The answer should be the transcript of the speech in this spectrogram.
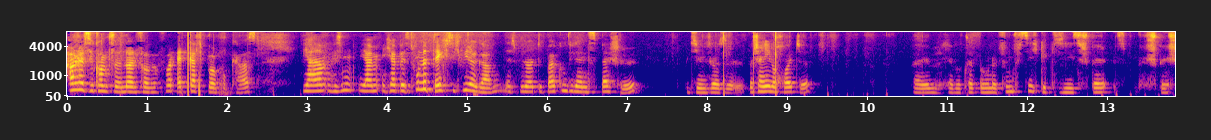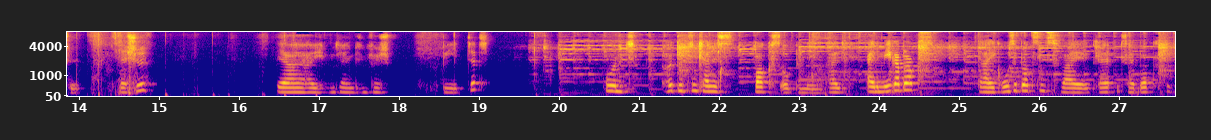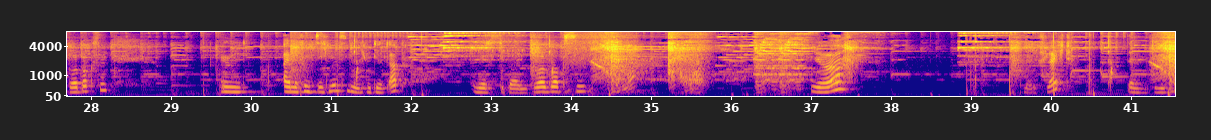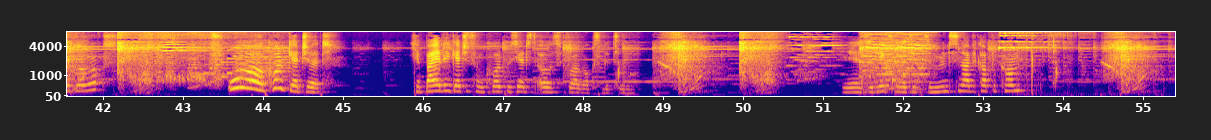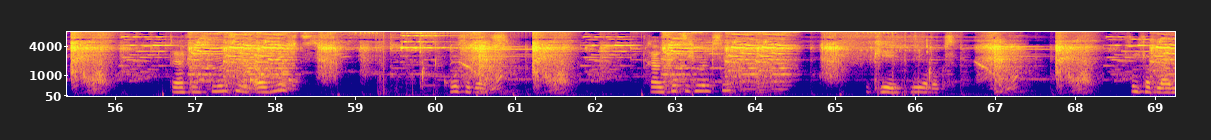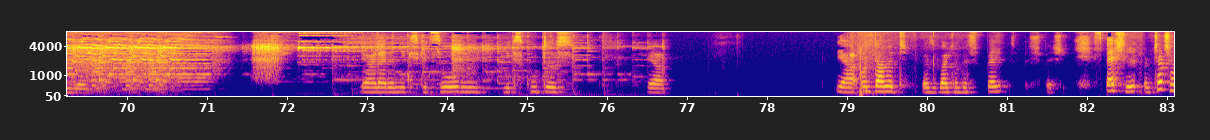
Hallo herzlich willkommen zu einer neuen Folge von Edgar's Brawl Podcast. Wir haben, wir sind, wir haben, ich habe jetzt 160 Wiedergaben. Das bedeutet, bald kommt wieder ein Special. Beziehungsweise wahrscheinlich noch heute. Weil ich habe gesagt, bei 150 gibt es das nächste Spe Special. Special? Ja, habe ich mich ein bisschen verspätet. Und heute gibt es ein kleines Box-Opening. Halt eine Megabox, drei große Boxen, zwei, kleine, zwei Box Ballboxen. Und einmal 50 Münzen, die ich mir direkt ab. Und jetzt die beiden Ballboxen. Ja. Nicht schlecht. Dann die nächste Ballbox. Oh, Cold Gadget. Ich habe beide Gadgets von Cold bis jetzt aus Brawlboxen gezogen. Jetzt die nächsten 117 Münzen habe ich gerade bekommen. 3,5 Münzen ist auch nichts. Große Box. 43 Münzen. Okay, Megabox. 5 verbleibende. Ja, leider nichts gezogen. Nichts Gutes. Ja. Ja, und damit, also bald kommt das Spe Special. Special und ciao, ciao.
